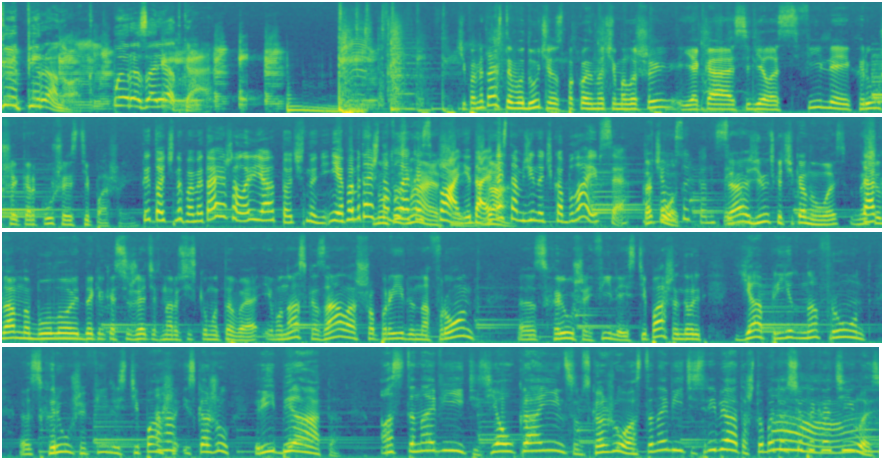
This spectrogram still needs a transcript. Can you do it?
Happy ранок. Перезарядка. Чи пам'ятаєш ти ведучу спокійної ночі малыши, яка сиділа з Філею, Хрюшею, Каркушею, Степашею? Ти точно пам'ятаєш, але я точно ні. Ні, пам'ятаєш, Ну, там ти була якась знаєш пані, її, да, да. якась там жіночка була і все. А Так чому от, суть то не Ця жіночка чеканулась. Нещодавно було декілька сюжетів на російському ТВ, і вона сказала, що приїде на фронт е, з і Степашей. Він говорить, я приїду на фронт е, з Хрюшей, Філя, Степаша Ага. і скажу, ребята, остановитесь, я украинцам скажу, остановитесь, ребята, чтобы это все прекратилось.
